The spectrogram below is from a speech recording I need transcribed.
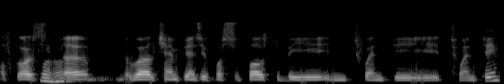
of course, Mhm. the, the world championship was supposed to be in 2020.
